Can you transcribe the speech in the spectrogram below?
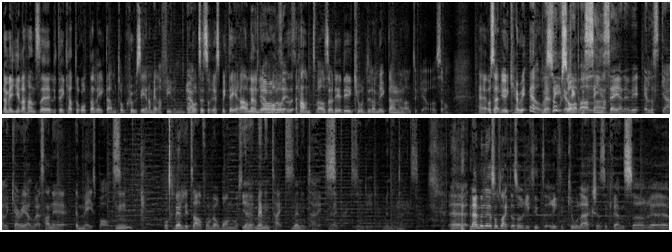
Nej men jag gillar hans eh, lite katt och råtta-lek där med Tom Cruise genom hela filmen. På Ja. något sätt så respekterar han ändå Ja. Hunt va. Så det, det är cool dynamik däremellan Mm. tycker jag. Och så. Eh, och så hade ju Carrie Ells också jag tänkte alla. precis säga det. Vi älskar Carrie Elwes. Han är amazeballs. Mm. Och väldigt så här från vår barndom också. Ja, Men in tights. Men in tights. Men in tights. Indeed, men in tights. Eh, nej men eh, som sagt, alltså riktigt, riktigt coola actionsekvenser. Eh,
